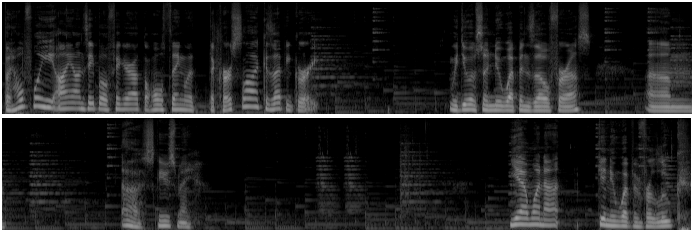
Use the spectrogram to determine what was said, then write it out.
but hopefully Ion's able to figure out the whole thing with the curse slot, because that'd be great. We do have some new weapons, though, for us. Um, uh, excuse me. Yeah, why not? Get a new weapon for Luke.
